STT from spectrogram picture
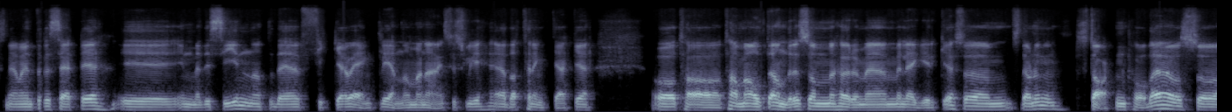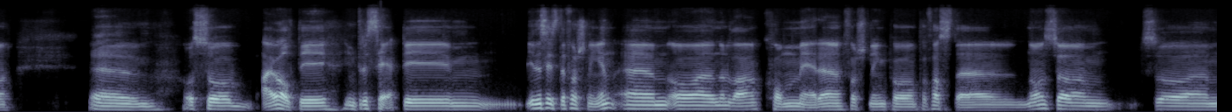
som jeg var interessert i, i innen medisin, at det fikk jeg jo egentlig gjennom ernæringsfysiologi. Da trengte jeg ikke å ta, ta med alt det andre som hører med, med legeyrket. Så, så det var noen starten på det. Og så, eh, og så er jeg jo alltid interessert i, i den siste forskningen. Eh, og når det da kom mer forskning på, på faste nå, så, så eh,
